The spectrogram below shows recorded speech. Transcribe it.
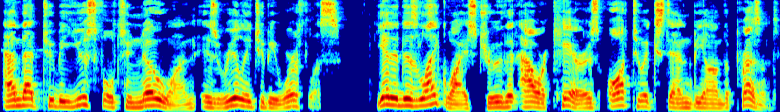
and that to be useful to no one is really to be worthless, yet it is likewise true that our cares ought to extend beyond the present,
